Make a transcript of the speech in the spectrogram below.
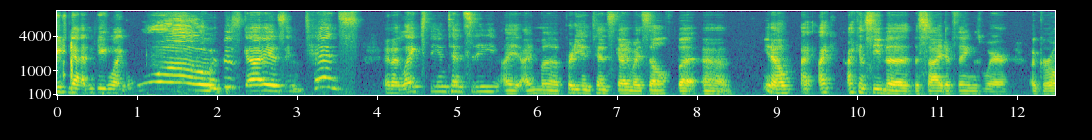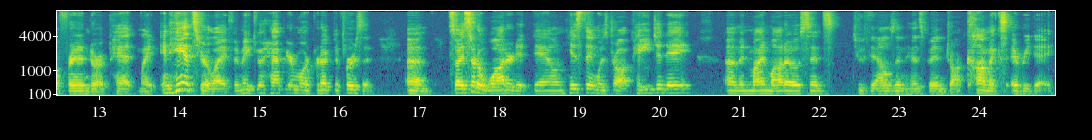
reading that and being like whoa this guy is intense! And i liked the intensity. I, i'm a pretty intense guy myself but um, you know I, I, I can see the the side of things where a girlfriend or a pet might enhance your life and make you a happier, more productive person. Um, so I sort of watered it down. His thing was draw a page a day, um, and my motto since 2000 has been draw comics every day.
